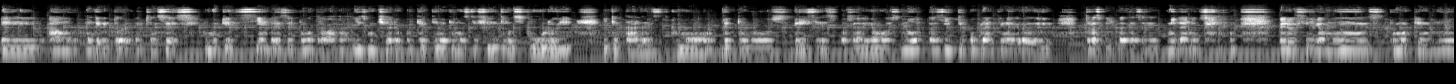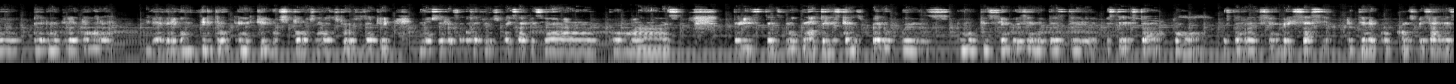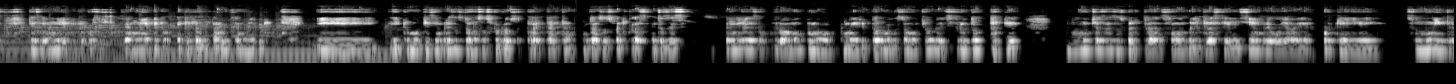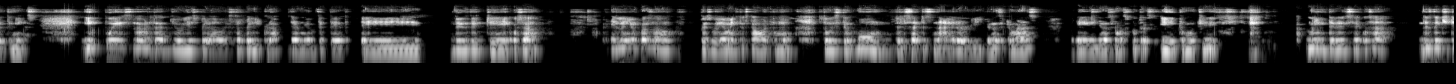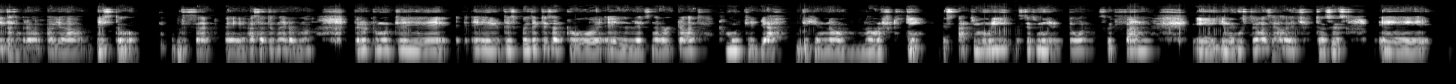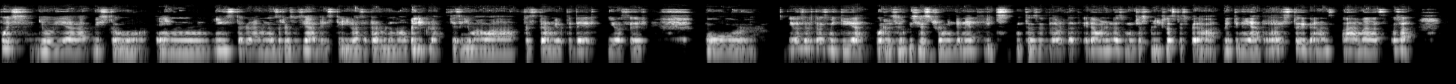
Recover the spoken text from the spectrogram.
eh, amo al director, entonces como que siempre sé cómo trabaja y es muy chévere porque tiene como este filtro oscuro y, y que tal es como de tonos grises, o sea, digamos, no así tipo blanco y negro de, de las películas de hace mil años, pero sí digamos como que no, o sea, como que la cámara le agrega un filtro en el que los tonos son más oscuros, o sea que no se o sea que los paisajes sean como más tristes, no, no tristes, pero pues como que siempre se nota este, este, esta como esta reacción grisácea que tiene con, los paisajes, que se ve muy épico, por supuesto, se ve muy épico, hay que resaltarlo, se ve muy épico. Y, y como que siempre esos tonos oscuros recalcan en todas sus películas. Entonces, primero eso, lo amo como, como director, me gusta mucho, lo disfruto porque muchas de sus películas son películas que siempre voy a ver porque son muy entretenidas. Y pues la verdad yo había esperado esta película de Army of the Dead eh, desde que, o sea, el año pasado pues obviamente estaba como todo este boom del Zack Snyder y yo no sé qué más, eh, yo no sé más putas, y como que me interesé, o sea, desde chiquito siempre había visto eh, a Zack Snyder, ¿no? Pero como que eh, después de que sacó el Snyder Cut, como que ya dije, no, no más aquí. Aquí morí, este es mi director, soy fan y, me gustó demasiado, de hecho. Entonces, eh, pues yo había visto en Instagram, en las redes sociales, que iba a sacar una nueva película que se llamaba pues, The Army of the Dead. Iba a ser por iba a ser transmitida por el servicio de streaming de Netflix. Entonces, la verdad, era una de las muchas películas que esperaba. Le tenía resto de ganas. Además, o sea,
